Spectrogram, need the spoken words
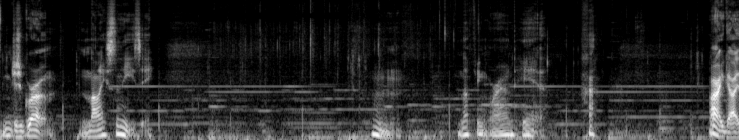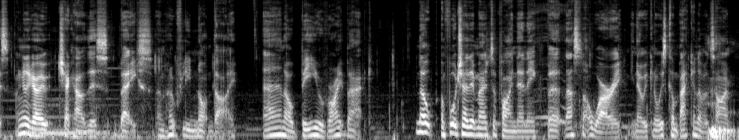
You can just grow them. Nice and easy. Hmm. Nothing around here. Alright guys, I'm going to go check out this base and hopefully not die. And I'll be right back. Nope, unfortunately I didn't manage to find any, but that's not a worry. You know, we can always come back another time.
